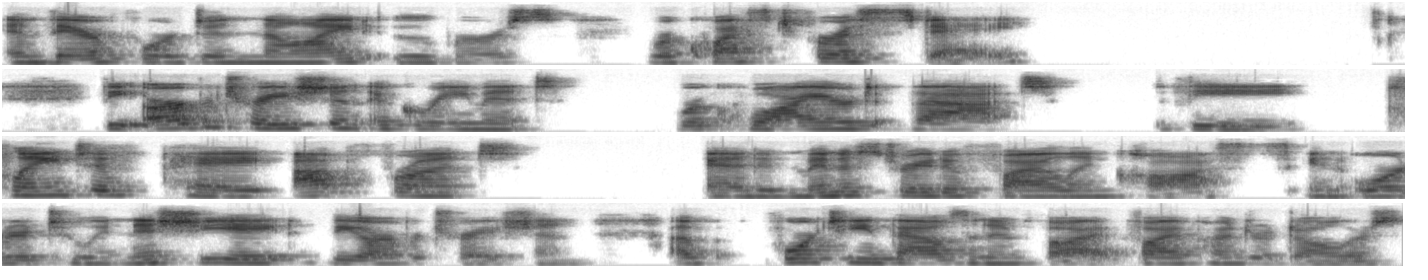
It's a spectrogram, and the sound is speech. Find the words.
and therefore denied Uber's request for a stay the arbitration agreement required that the plaintiff pay upfront and administrative filing costs in order to initiate the arbitration of $14,500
